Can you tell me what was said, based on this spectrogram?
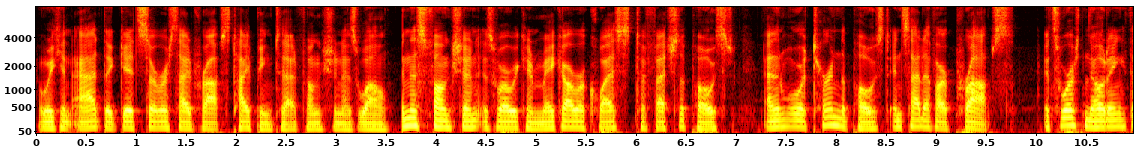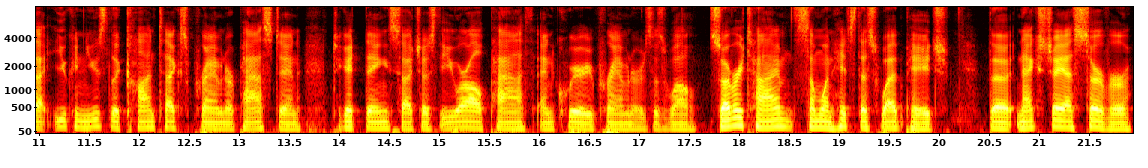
and we can add the get server side props typing to that function as well. In this function is where we can make our request to fetch the post and then we'll return the post inside of our props. It's worth noting that you can use the context parameter passed in to get things such as the URL path and query parameters as well. So every time someone hits this web page, the Next.js server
